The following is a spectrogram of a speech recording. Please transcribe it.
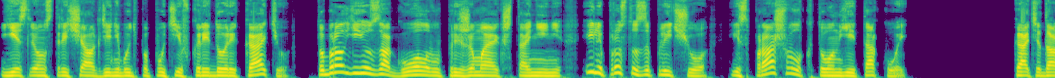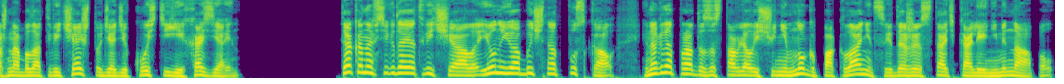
Если он встречал где-нибудь по пути в коридоре Катю, то брал ее за голову, прижимая к штанине, или просто за плечо, и спрашивал, кто он ей такой. Катя должна была отвечать, что дядя Костя ей хозяин. Так она всегда и отвечала, и он ее обычно отпускал, иногда, правда, заставлял еще немного покланяться и даже стать коленями на пол.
